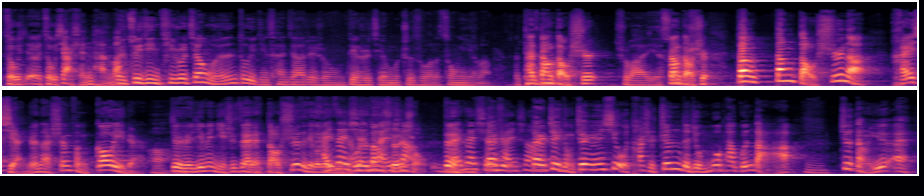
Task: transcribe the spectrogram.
走呃走下神坛吧哎？最近听说姜文都已经参加这种电视节目制作了综艺了，他当导师是吧？也算当导师，当当导师呢，还显着呢身份高一点儿就是因为你是在导师的这个位置不是当选手，对，还在神但坛上。是但是这种真人秀，它是真的就摸爬滚打，就等于哎，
